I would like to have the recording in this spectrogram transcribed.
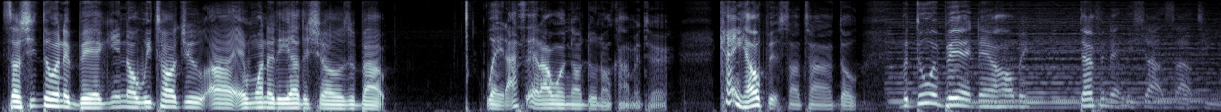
So she's doing it big. You know, we told you uh, in one of the other shows about. Wait, I said I wasn't gonna do no commentary. Can't help it sometimes though. But do it big then, homie. Definitely shouts out to you.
